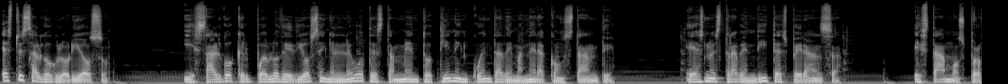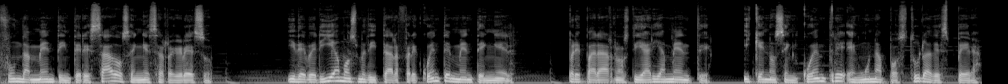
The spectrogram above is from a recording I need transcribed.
Esto es algo glorioso, y es algo que el pueblo de Dios en el Nuevo Testamento tiene en cuenta de manera constante. Es nuestra bendita esperanza. Estamos profundamente interesados en ese regreso, y deberíamos meditar frecuentemente en él, prepararnos diariamente y que nos encuentre en una postura de espera.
